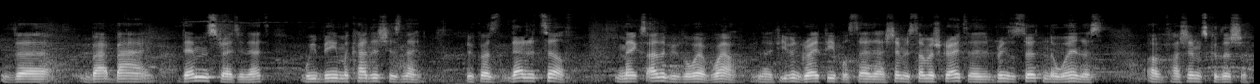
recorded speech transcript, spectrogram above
the by, by demonstrating that we being Makadish His name, because that itself makes other people aware of wow, you know, if even great people say that Hashem is so much greater, it brings a certain awareness of Hashem's kedusha,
